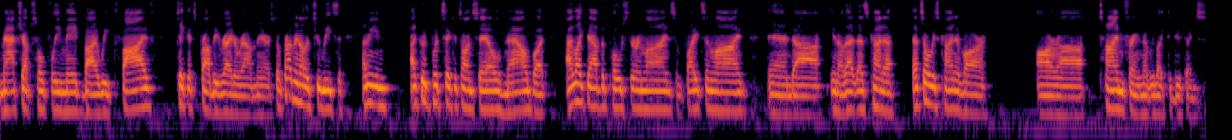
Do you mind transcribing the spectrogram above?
matchups hopefully made by week five, tickets probably right around there. So probably another two weeks. I mean, I could put tickets on sale now, but I like to have the poster in line, some fights in line, and uh, you know that that's kind of that's always kind of our our uh, time frame that we like to do things.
